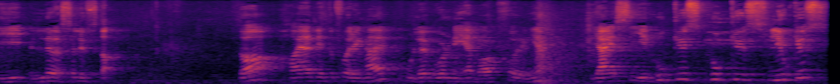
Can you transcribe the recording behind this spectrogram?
i løse lufta. Da har jeg et lite forheng her. Ole går ned bak forhenget. Jeg sier hokus, pokus, fliokus.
